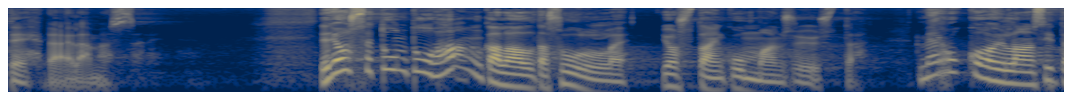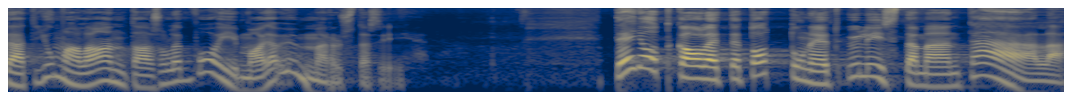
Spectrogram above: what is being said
tehdä elämässäni. Ja jos se tuntuu hankalalta sulle jostain kumman syystä, me rukoillaan sitä, että Jumala antaa sulle voimaa ja ymmärrystä siihen. Te, jotka olette tottuneet ylistämään täällä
